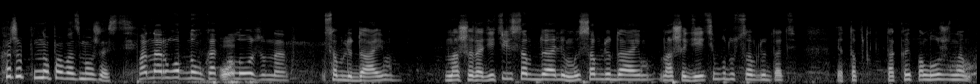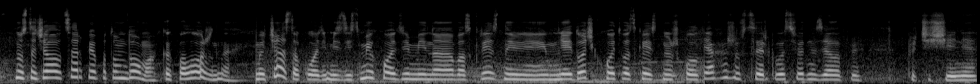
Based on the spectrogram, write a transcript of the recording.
Хожу, но по возможности. По-народному, как положено. Соблюдаем. Наши родители соблюдали, мы соблюдаем, наши дети будут соблюдать. Это так и положено. Ну, сначала в церкви, а потом дома, как положено. Мы часто ходим, и с детьми ходим, и на воскресный. И у меня и дочка ходит в воскресную школу. Я хожу в церковь. Вот сегодня взяла при, причащение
